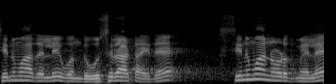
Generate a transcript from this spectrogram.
ಸಿನಿಮಾದಲ್ಲಿ ಒಂದು ಉಸಿರಾಟ ಇದೆ. ಸಿನಿಮಾ ನೋಡಿದ ಮೇಲೆ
